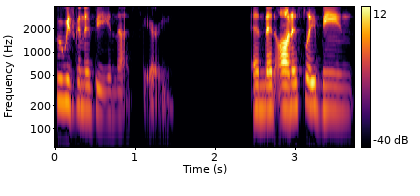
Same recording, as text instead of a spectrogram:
who he's gonna be, and that's scary. And then honestly, being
